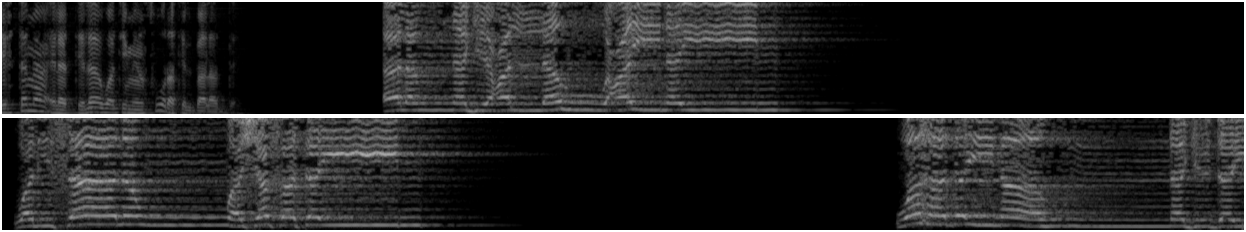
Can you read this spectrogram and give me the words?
استمع إلى التلاوة من سورة البلد. ألم نجعل له عينين؟ ولسانا وشفتين. وهديناه النجدين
